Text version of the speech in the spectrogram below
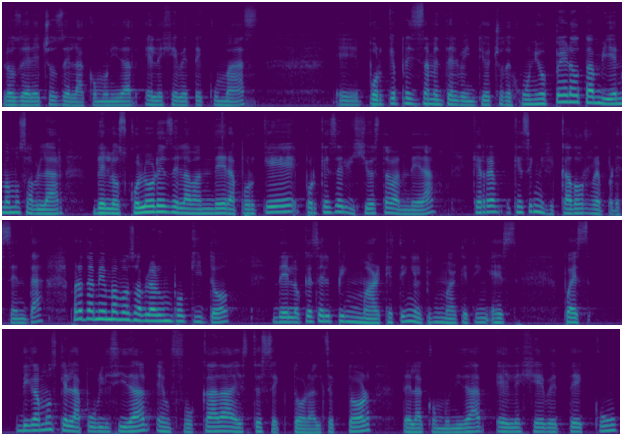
los derechos de la comunidad LGBTQ eh, por qué precisamente el 28 de junio, pero también vamos a hablar de los colores de la bandera, por qué, por qué se eligió esta bandera qué, significado representa, pero también vamos a hablar un poquito de lo que es el pink marketing. El pink marketing es, pues, digamos que la publicidad enfocada a este sector, al sector de la comunidad LGBTQ.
